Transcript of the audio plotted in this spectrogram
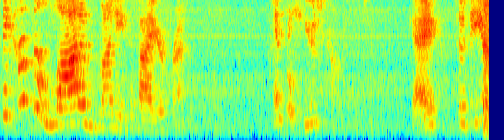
They cost a lot of money to buy your friends. It's a huge cost. Okay? So to even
